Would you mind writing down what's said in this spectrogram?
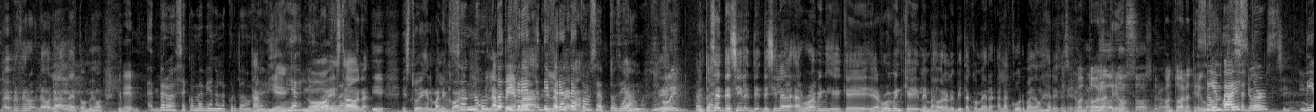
No, yo prefiero la Ola Beto, mejor. Eh, Eh, Pero se come bien en la curva de Don Jere. también. Y es lindo No, he estado en la- y estuve en el malecón. Son no, en la do- Pema, diferen- en la diferentes Pema. conceptos, Bueno, digamos. eh, Rubén. entonces decirle, de- decirle a Rubin que, que, a Rubin que la embajadora lo invita a comer a la curva de Don Jerez. con toda la tribu. Con toda la tribu. The Some ambassador, oysters. the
